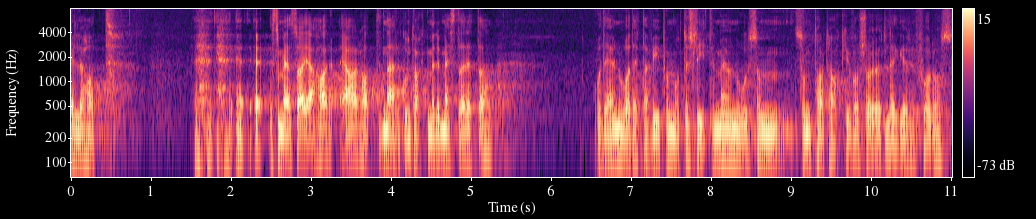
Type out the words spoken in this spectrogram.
eller hatt Som jeg sa, jeg har, jeg har hatt nærkontakt med det meste av dette. Og det er noe av dette vi på en måte sliter med, og noe som, som tar tak i oss og ødelegger for oss.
